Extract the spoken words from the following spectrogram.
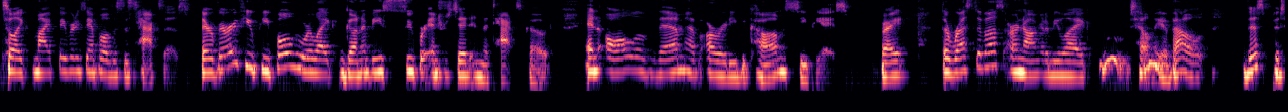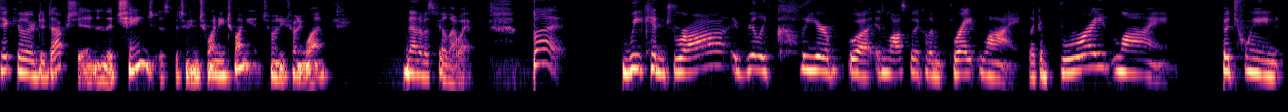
So, like, my favorite example of this is taxes. There are very few people who are like going to be super interested in the tax code, and all of them have already become CPAs, right? The rest of us are not going to be like, ooh, tell me about this particular deduction and the changes between 2020 and 2021. None of us feel that way. But we can draw a really clear, uh, in law school, they call them bright line, like a bright line between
